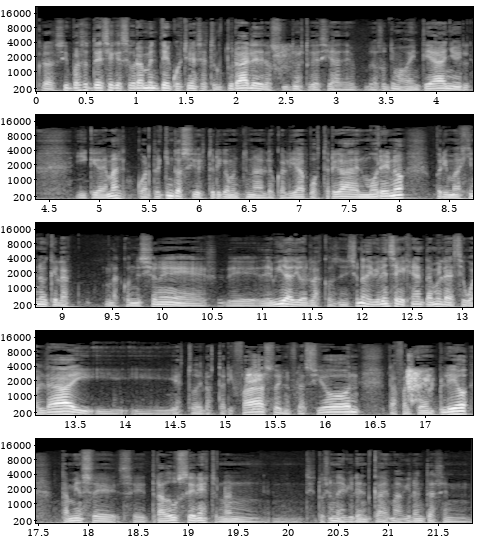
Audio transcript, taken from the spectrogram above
Claro, sí, por eso te decía que seguramente hay cuestiones estructurales de los últimos, tú decías, de los últimos 20 años y, que además Cuartel Quinto ha sido históricamente una localidad postergada en Moreno, pero imagino que las, las condiciones de, de, vida, digo, las condiciones de violencia que generan también la desigualdad y, y, esto de los tarifazos, la inflación, la falta de empleo, también se, se traduce en esto, ¿no? en situaciones cada vez más violentas en,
